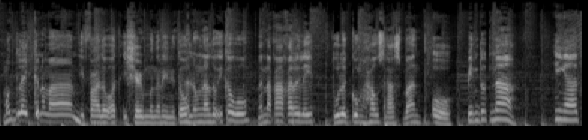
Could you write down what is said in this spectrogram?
mag-like ka naman. I-follow at i-share mo na rin ito. Lalong lalo ikaw, oh, na nakaka-relate tulad kong house husband. Oh, pindot na. Ingat!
